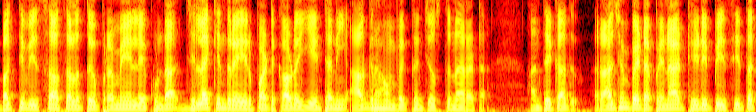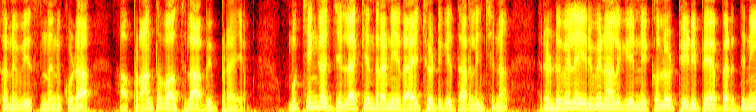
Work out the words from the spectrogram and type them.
భక్తి విశ్వాసాలతో ప్రమేయం లేకుండా జిల్లా కేంద్రం ఏర్పాటు కావడం ఏంటని ఆగ్రహం వ్యక్తం చేస్తున్నారట. అంతేకాదు రాజంపేట పైన టీడీపీ సీతకను వేసిందని కూడా ఆ ప్రాంతవాసుల అభిప్రాయం. ముఖ్యంగా జిల్లా కేంద్రాన్ని రాయచోటికి తరలించిన రెండు వేల ఇరవై నాలుగు ఎన్నికల్లో టీడీపీ అభ్యర్థిని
